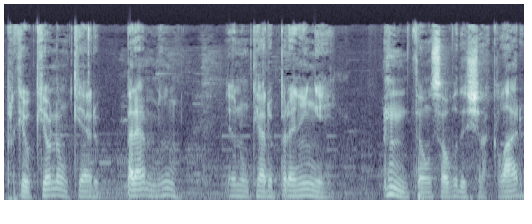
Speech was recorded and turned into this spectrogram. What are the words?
porque o que eu não quero para mim, eu não quero para ninguém. Então só vou deixar claro,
